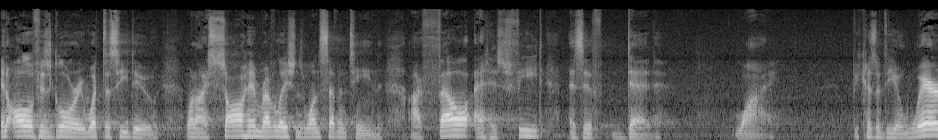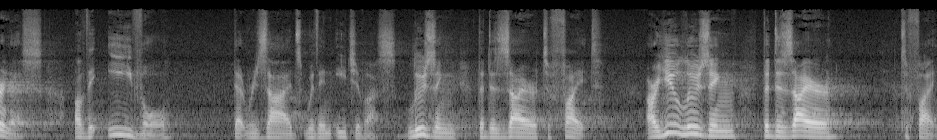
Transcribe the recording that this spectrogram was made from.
in all of his glory, what does he do? When I saw him, Revelations 1:17, I fell at his feet as if dead. Why? Because of the awareness of the evil that resides within each of us, losing the desire to fight. Are you losing the desire to fight.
